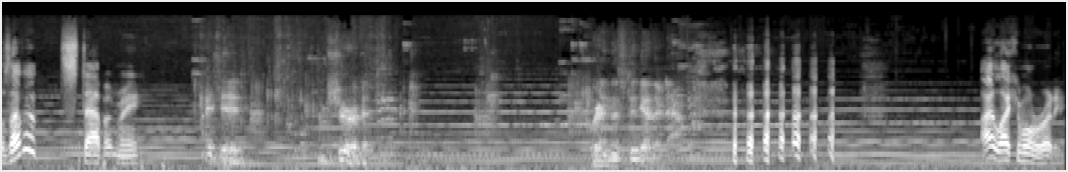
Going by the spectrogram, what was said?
Was that a stab at me? I did. I'm sure of it. We're in this together now. I like him already.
